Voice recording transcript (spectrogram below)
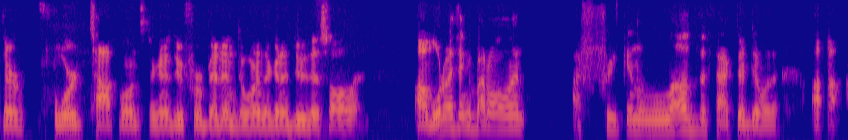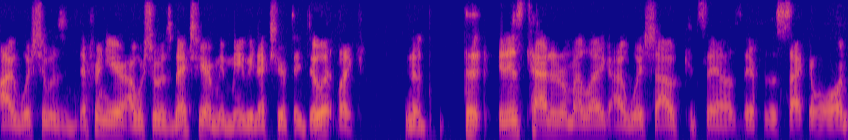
their four top ones. They're going to do Forbidden Door and they're going to do this All In. Um, what do I think about All In? I freaking love the fact they're doing it. Uh, I wish it was a different year. I wish it was next year. I mean, maybe next year if they do it, like you know, the, it is tatted on my leg. I wish I could say I was there for the second one.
